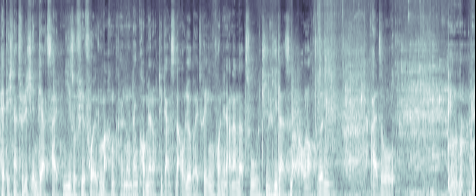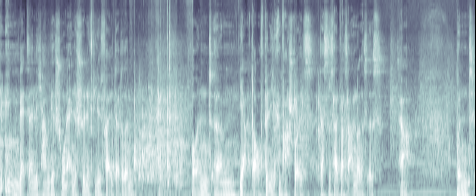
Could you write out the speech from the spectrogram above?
hätte ich natürlich in der Zeit nie so viele Folgen machen können. Und dann kommen ja noch die ganzen Audiobeiträge von den anderen dazu. Die Lieder sind auch noch drin. Also letztendlich haben wir schon eine schöne Vielfalt da drin. Und ähm, ja, darauf bin ich einfach stolz, dass es halt was anderes ist. Ja. Und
